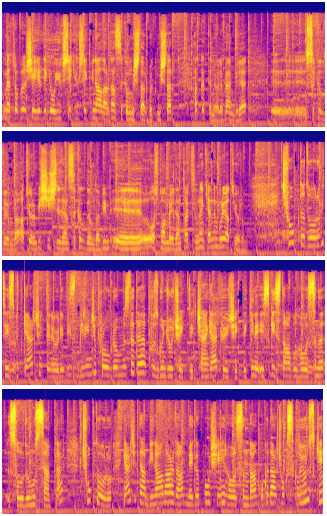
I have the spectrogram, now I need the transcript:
e, metropol şehirdeki o yüksek yüksek binalardan sıkılmışlar, bıkmışlar. Hakikaten öyle. Ben bile e, sıkıldığımda atıyorum bir Şişli'den sıkıldığımda bir e, Osman Bey'den Taksim'den kendim buraya atıyorum. Çok da doğru bir tespit. Gerçekten öyle. Biz birinci programımızda da Kuzguncu'yu çektik. Çengelköy'ü çektik. Yine eski İstanbul havasını soluduğumuz semtler. Çok doğru. Gerçekten binalardan, megapol şehir havasından o kadar çok sıkılıyoruz ki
